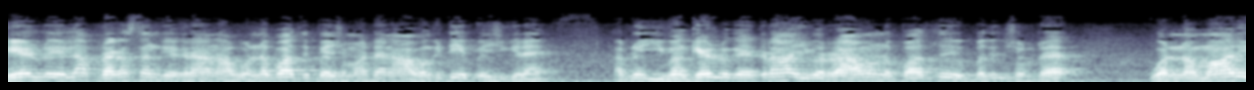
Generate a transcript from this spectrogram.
கேள்வியெல்லாம் பிரகஸ்தன் கேட்குறான் நான் ஒன்றை பார்த்து பேச மாட்டேன். நான் அவங்ககிட்டயே பேசிக்கிறேன். அப்படின்னு இவன் கேள்வி கேட்குறான் இவர் ராவனை பார்த்து பதில் சொல்கிறார் உன்னை மாதிரி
